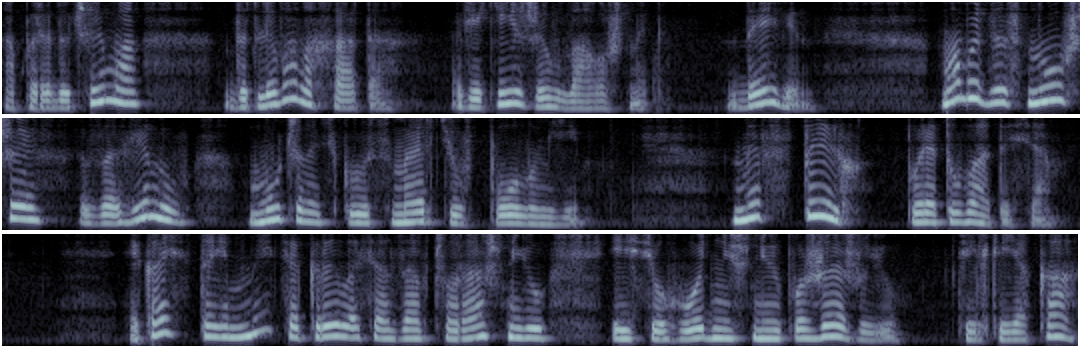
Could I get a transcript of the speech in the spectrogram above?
а перед очима дотлювала хата, в якій жив лавошник. Де він? Мабуть, заснувши, загинув мученицькою смертю в полум'ї. Не встиг порятуватися. Якась таємниця крилася за вчорашньою і сьогоднішньою пожежею, тільки яка?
